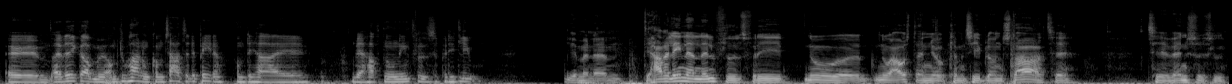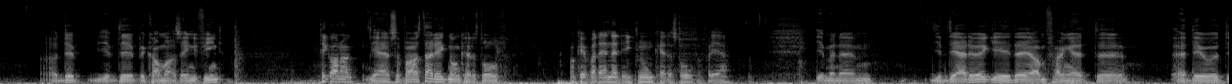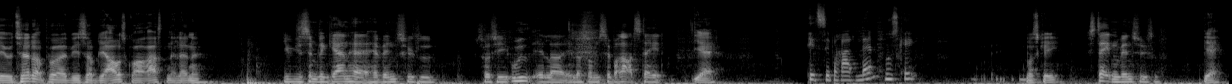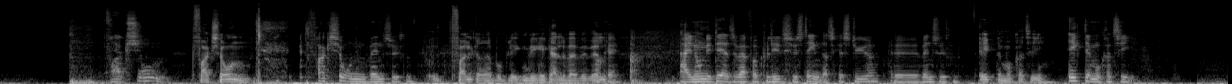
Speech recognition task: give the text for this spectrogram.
Øh, og jeg ved ikke, om, øh, om du har nogle kommentarer til det, Peter? Om det har, øh, om det har haft nogen indflydelse på dit liv? Jamen, øh, det har vel en eller anden indflydelse, fordi nu, øh, nu er afstanden jo, kan man sige, blevet større til, til vandsyssel. Og det, ja, det bekommer os egentlig fint. Det er godt nok. Ja, så for os der er det ikke nogen katastrofe. Okay, hvordan er det ikke nogen katastrofe for jer? Jamen, øh, jamen det er det jo ikke i det omfang, at, øh, at det, er jo, det er jo tættere på, at vi så bliver afskåret af resten af landet. I vil simpelthen gerne have, have vendsyssel, så at sige, ud, eller, eller som separat stat. Ja, Et separat land, måske? måske. Staten vendsyssel. Ja, Fraktionen. fraktionen. Fraktionen vendsyssel. Folkerepublikken. Vi kan kalde det, hvad vi vil. Okay. Har I nogen idéer til, hvad for et politisk system, der skal styre øh, Vendsyssel? Ikke demokrati. Ikke demokrati.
